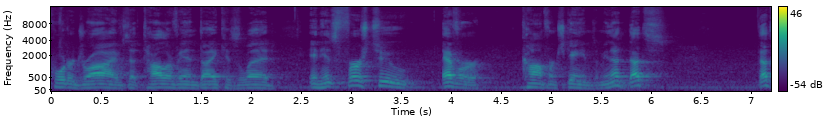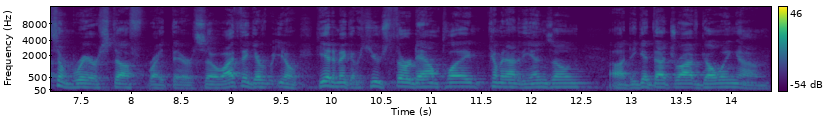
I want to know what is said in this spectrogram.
quarter drives that Tyler Van Dyke has led in his first two ever conference games. I mean, that that's that's some rare stuff right there. So I think every, you know he had to make a huge third down play coming out of the end zone uh, to get that drive going. Um,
